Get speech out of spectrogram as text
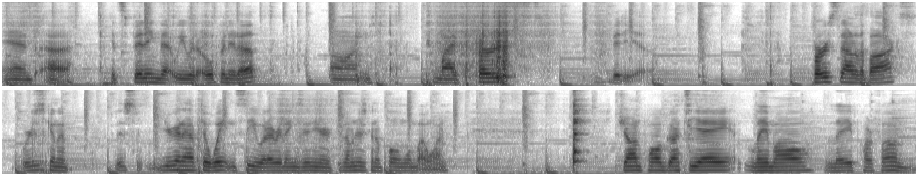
and uh, it's fitting that we would open it up on my first video. First out of the box, we're just gonna. This, you're gonna have to wait and see what everything's in here because I'm just gonna pull them one by one. Jean Paul Gaultier Le Male Le Parfum.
